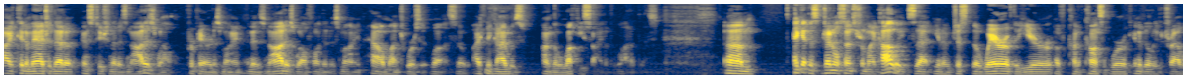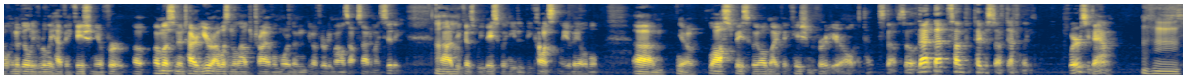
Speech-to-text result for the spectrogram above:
I could imagine that an institution that is not as well prepared as mine and is not as well funded as mine, how much worse it was. So I think mm-hmm. I was on the lucky side of a lot of this. Um, I get this general sense from my colleagues that you know just the wear of the year of kind of constant work, inability to travel, inability to really have vacation. You know, for a, almost an entire year, I wasn't allowed to travel more than you know 30 miles outside of my city uh, uh-huh. uh, because we basically needed to be constantly available. Um, you know, lost basically all my vacation for a year, all that type of stuff. So that that type of stuff definitely wears you down. Mm-hmm.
